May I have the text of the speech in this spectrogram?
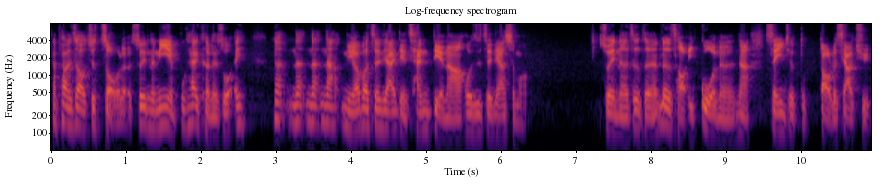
那拍完照就走了，所以呢，你也不太可能说，哎，那那那那你要不要增加一点餐点啊，或者是增加什么？所以呢，这个等热潮一过呢，那生意就倒了下去。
